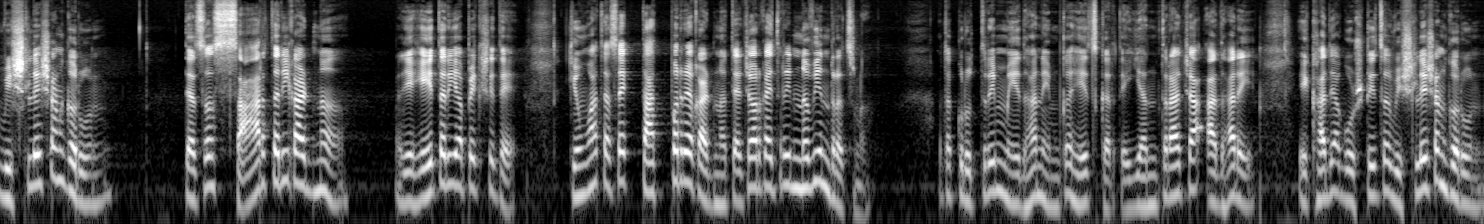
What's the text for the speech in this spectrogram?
विश्लेषण करून त्याचं सार तरी काढणं म्हणजे हे तरी अपेक्षित आहे किंवा त्याचं एक तात्पर्य काढणं त्याच्यावर काहीतरी नवीन रचणं. आता कृत्रिम मेधा नेमकं हेच करते. यंत्राच्या आधारे एखाद्या गोष्टीचं विश्लेषण करून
